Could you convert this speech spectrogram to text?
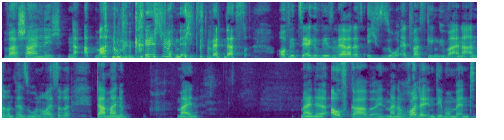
wahrscheinlich eine Abmahnung gekriegt, wenn ich, wenn das offiziell gewesen wäre, dass ich so etwas gegenüber einer anderen Person äußere, da meine, mein, meine Aufgabe, meine Rolle in dem Moment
